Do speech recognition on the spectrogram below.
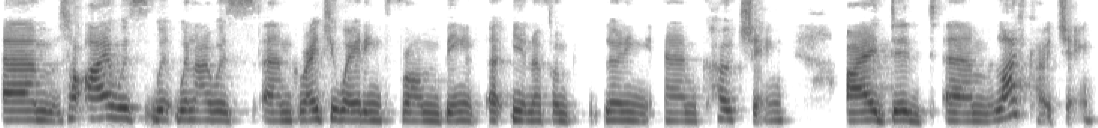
Um, so I was when I was um, graduating from being, uh, you know, from learning um, coaching, I did um, life coaching,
